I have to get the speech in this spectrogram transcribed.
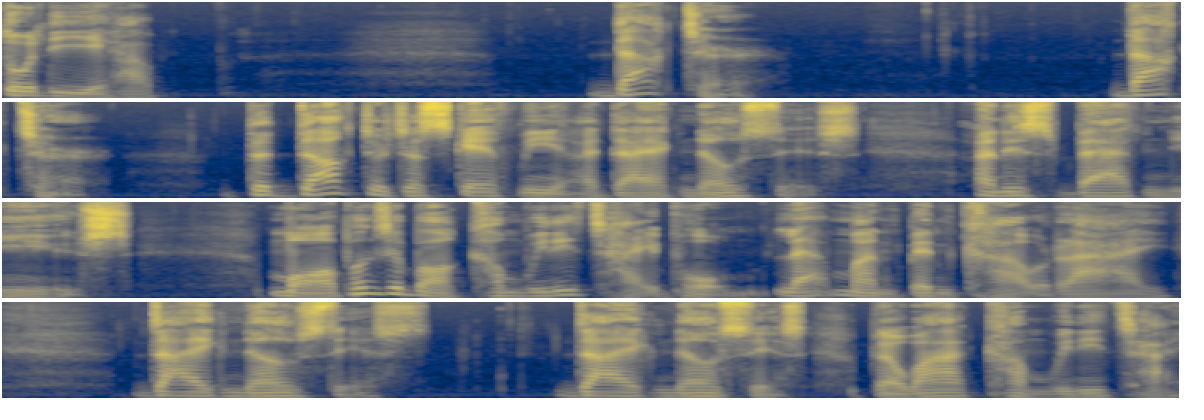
ตัวดีครับ doctor doctor the doctor just gave me a diagnosis and it's bad news หมอเพิ่งจะบอกคำวินิจฉัยผม และมันเป็นข่าวร้าย diagnosis diagnosis แปลว่าคำวินิจฉัย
